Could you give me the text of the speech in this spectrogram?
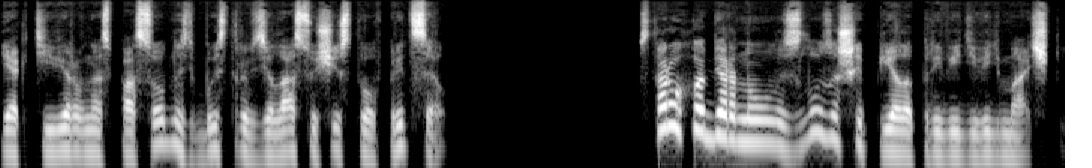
и активированная способность быстро взяла существо в прицел. Старуха обернулась, зло зашипела при виде ведьмачки.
